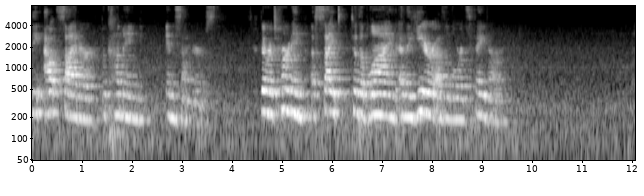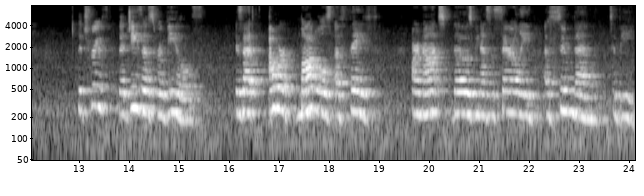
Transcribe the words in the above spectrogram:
the outsider becoming insiders. The returning of sight to the blind and the year of the Lord's favor. The truth that Jesus reveals is that our models of faith are not those we necessarily assume them to be.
